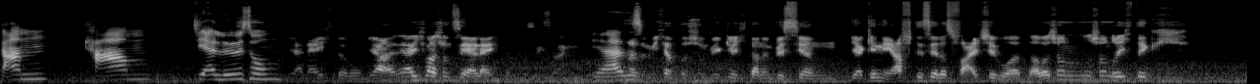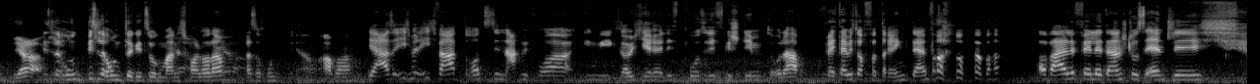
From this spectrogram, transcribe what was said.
dann kam die Erlösung. Die Erleichterung, ja. ja ich war schon sehr erleichtert, muss ich sagen. Ja, also mich hat das schon wirklich dann ein bisschen ja, genervt ist ja das falsche Wort, aber schon, schon richtig, ja. Bisschen, run bisschen runtergezogen manchmal, ja, oder? Ja. Also rund, ja, aber. Ja, also ich meine, ich war trotzdem nach wie vor irgendwie, glaube ich, relativ positiv gestimmt oder hab, vielleicht habe ich es auch verdrängt einfach, aber auf alle Fälle dann schlussendlich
